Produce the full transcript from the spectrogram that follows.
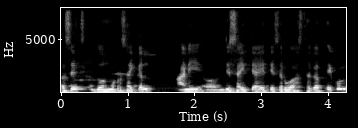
तसेच दोन मोटरसायकल आणि जे साहित्य आहे ते सर्व हस्तगत एकूण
